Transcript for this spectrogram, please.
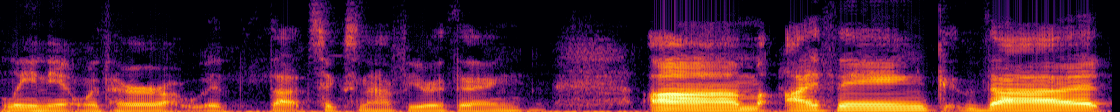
lenient with her with that six and a half year thing. Um, I think that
